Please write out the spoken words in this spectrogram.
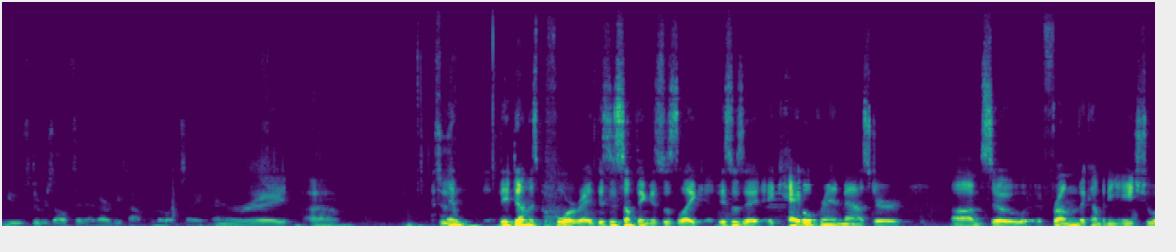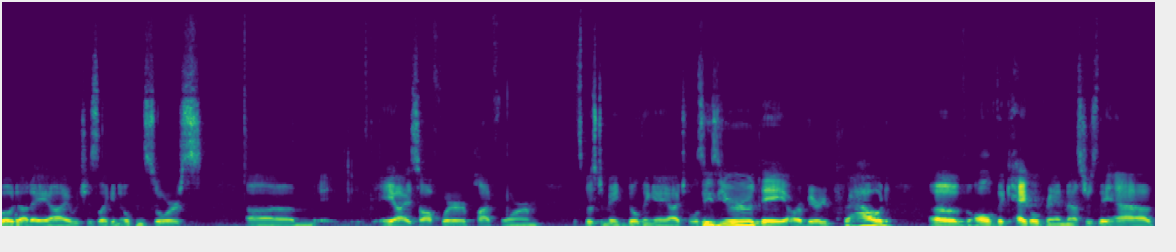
used the results that it had already found from the website. right. Um, so there's a- they've done this before, right? This is something. This was like this was a, a Kaggle Grandmaster. Um, so from the company H2O.ai, which is like an open source um, AI software platform. It's supposed to make building AI tools easier. They are very proud of all of the Kaggle Grandmasters they have.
